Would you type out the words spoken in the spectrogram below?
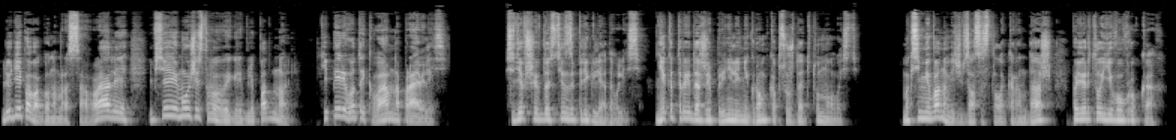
Людей по вагонам рассовали, и все имущество выгребли под ноль. Теперь вот и к вам направились. Сидевшие вдоль стен запереглядывались. Некоторые даже приняли негромко обсуждать эту новость. Максим Иванович взял со стола карандаш, повертел его в руках,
